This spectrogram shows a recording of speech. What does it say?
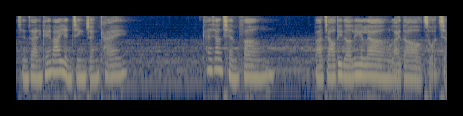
现在你可以把眼睛睁开，看向前方，把脚底的力量来到左脚，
